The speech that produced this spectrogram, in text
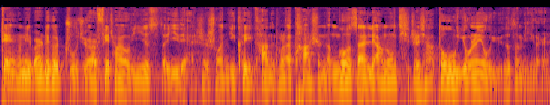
电影里边这个主角非常有意思的一点是说，你可以看得出来，他是能够在两种体制下都游刃有余的这么一个人。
